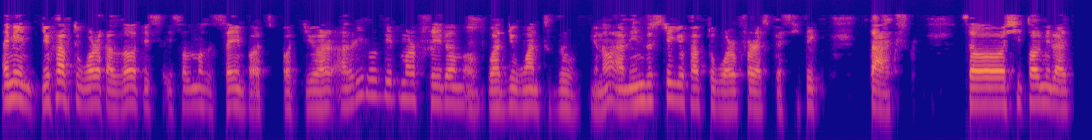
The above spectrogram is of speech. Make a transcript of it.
I mean, you have to work a lot. It's, it's almost the same, but, but you are a little bit more freedom of what you want to do, you know, and industry, you have to work for a specific task. So she told me like,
